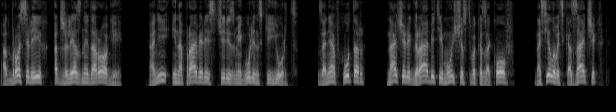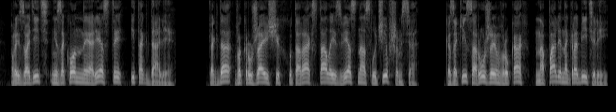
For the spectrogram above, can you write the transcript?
отбросили их от железной дороги. Они и направились через Мигулинский юрт. Заняв хутор, начали грабить имущество казаков, насиловать казачек, производить незаконные аресты и так далее. Когда в окружающих хуторах стало известно о случившемся, казаки с оружием в руках напали на грабителей,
